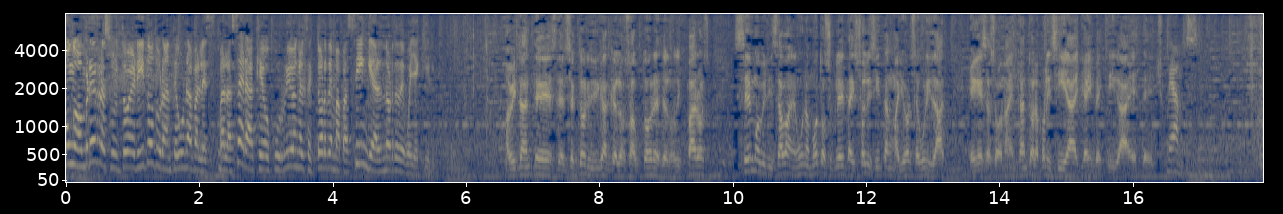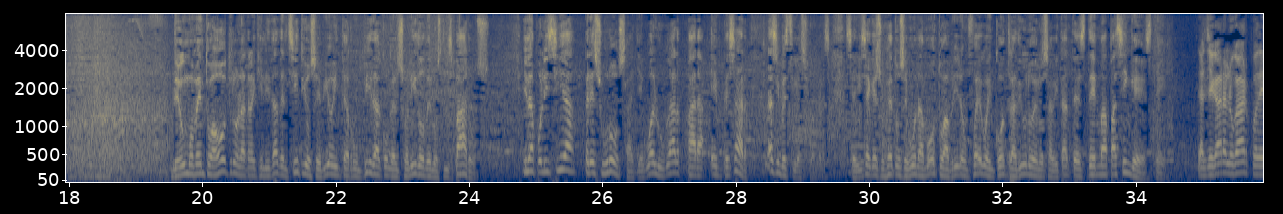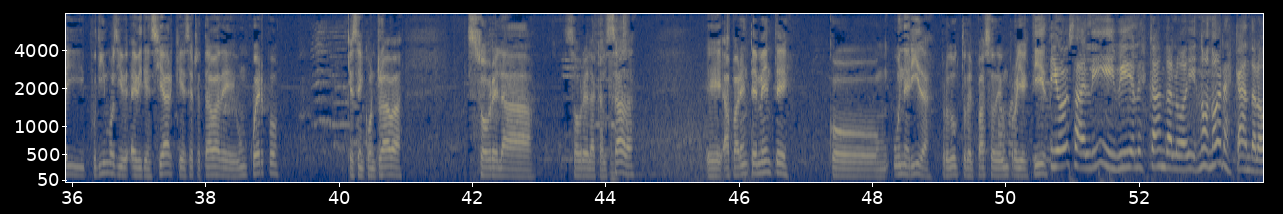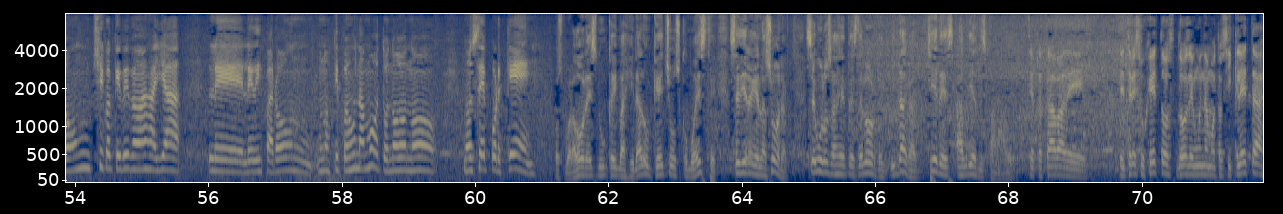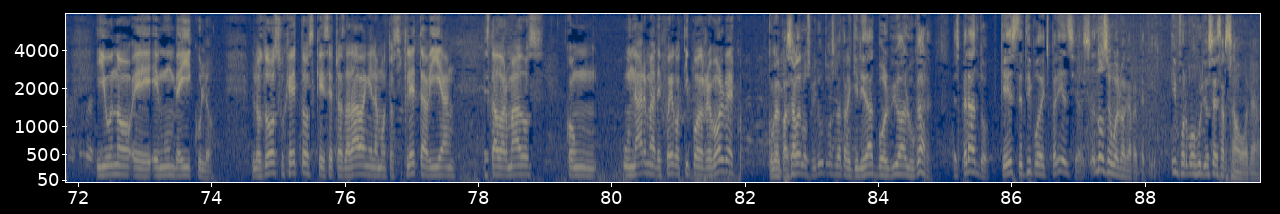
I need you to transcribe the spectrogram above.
Un hombre resultó herido durante una balacera que ocurrió en el sector de Mapasingue, al norte de Guayaquil. Habitantes del sector indican que los autores de los disparos se movilizaban en una motocicleta y solicitan mayor seguridad en esa zona. En tanto, la policía ya investiga este hecho. Veamos. De un momento a otro, la tranquilidad del sitio se vio interrumpida con el sonido de los disparos y la policía presurosa llegó al lugar para empezar las investigaciones. Se dice que sujetos en una moto abrieron fuego en contra de uno de los habitantes de Mapasingue Este. Al llegar al lugar pudimos evidenciar que se trataba de un cuerpo que se encontraba sobre la, sobre la calzada. Eh, aparentemente con una herida producto del paso de un proyectil. Yo salí y vi el escándalo ahí. No, no era escándalo. Un chico que vive más allá le, le disparó unos tipos en una moto. No, no, no sé por qué. Los moradores nunca imaginaron que hechos como este se dieran en la zona. Según los agentes del orden, indagan quiénes habrían disparado. Se trataba de, de tres sujetos, dos en una motocicleta y uno eh, en un vehículo. Los dos sujetos que se trasladaban en la motocicleta habían estado armados con un arma de fuego tipo revólver. Con el pasar de los minutos, la tranquilidad volvió al lugar, esperando que este tipo de experiencias no se vuelvan a repetir, informó Julio César Saona.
